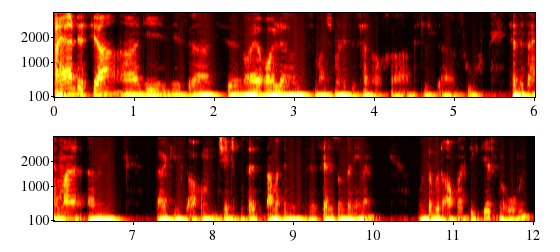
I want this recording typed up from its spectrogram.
feiern das ja, äh, die, die, äh, diese neue Rolle und manchmal ist es halt auch äh, ein bisschen äh, Fluch. Ich hatte es einmal, ähm, da ging es auch um Change-Prozess, damals in dem selbst Unternehmen und da wurde auch was diktiert von oben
